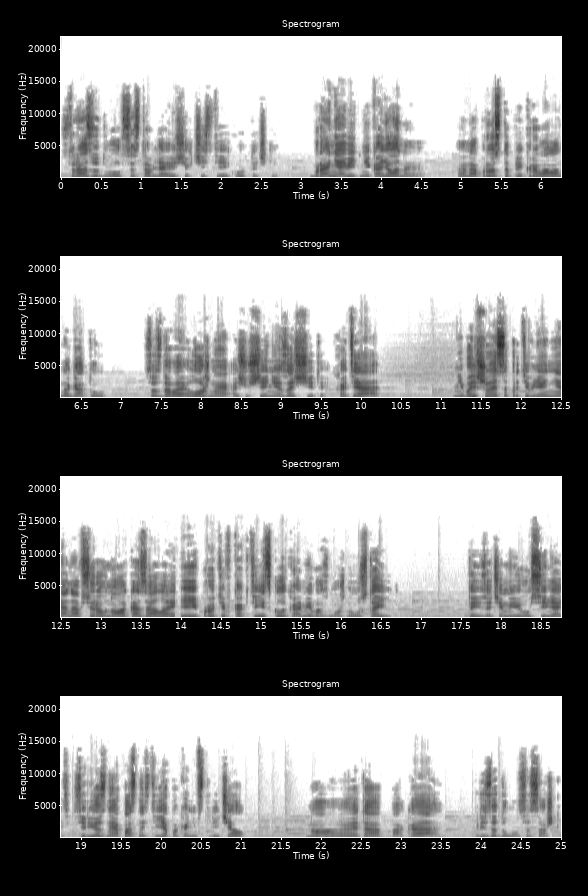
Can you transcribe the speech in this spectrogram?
сразу двух составляющих частей курточки. Броня ведь не каленая, она просто прикрывала наготу, создавая ложное ощущение защиты, хотя... Небольшое сопротивление она все равно оказала и против когтей с клыками, возможно, устоит. Да и зачем ее усилять, серьезной опасности я пока не встречал. Но это пока, призадумался Сашка.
